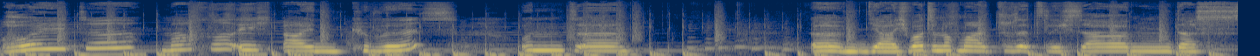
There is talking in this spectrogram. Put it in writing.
Heute mache ich ein Quiz und äh, ähm, ja, ich wollte noch mal zusätzlich sagen, dass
